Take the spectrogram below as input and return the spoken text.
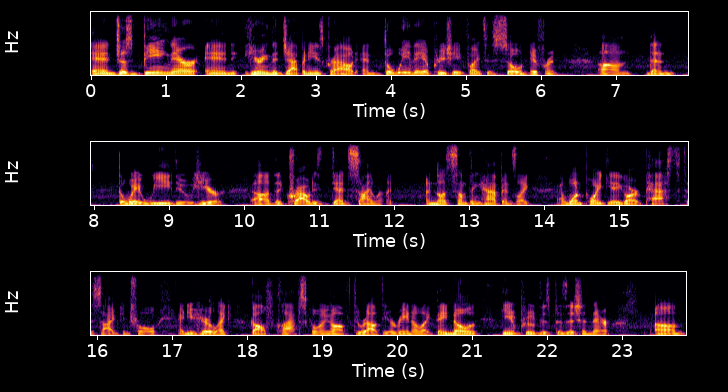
and just being there and hearing the Japanese crowd and the way they appreciate fights is so different um, than the way we do here. Uh, the crowd is dead silent unless something happens. Like at one point, Gegard passed to side control, and you hear like golf claps going off throughout the arena. Like they know he improved his position there. Um,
